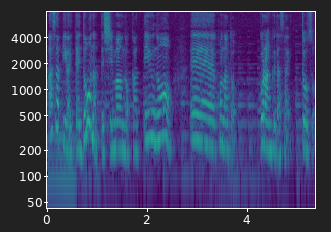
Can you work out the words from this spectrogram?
アサピは一体どうなってしまうのかっていうのを、えー、この後ご覧くださいどうぞ。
